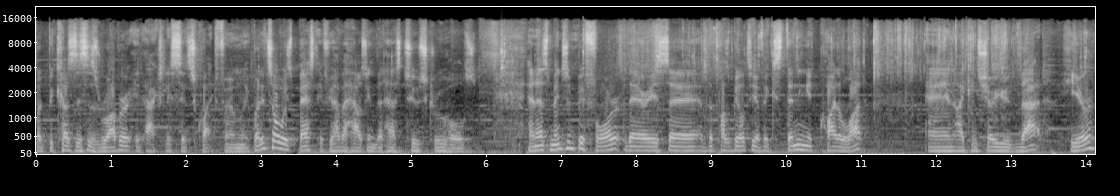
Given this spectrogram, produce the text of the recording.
but because this is rubber, it actually sits quite firmly. But it's always best if you have a housing that has two screw holes. And as mentioned before, there is uh, the possibility of extending it quite a lot. And I can show you that here.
